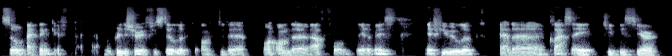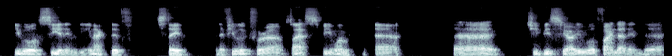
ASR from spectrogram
So I think if I'm pretty sure if you still look onto the on, on the AlphaFold database, if you look at a class A GPCR, you will see it in the inactive state. And if you look for a class B1 uh, uh, GPCR, you will find that in the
